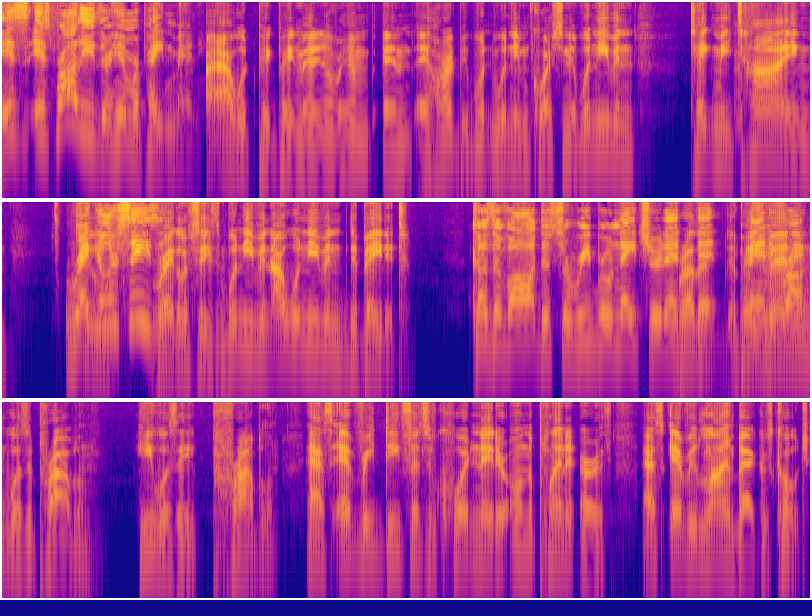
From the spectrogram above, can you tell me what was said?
It's it's probably either him or Peyton Manning. I, I would pick Peyton Manning over him in a heartbeat. Wouldn't wouldn't even question it. Wouldn't even take me time. Regular season. Regular season. Wouldn't even. I wouldn't even debate it. Because of all the cerebral nature that brother that Peyton Manning, Manning was a problem. He was a problem. Ask every defensive coordinator on the planet Earth. Ask every linebackers coach.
